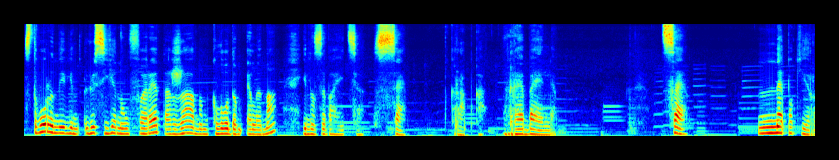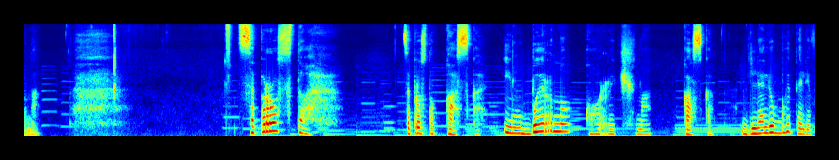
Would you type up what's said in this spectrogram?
Створений він Люсьєном Фере та Жаном Клодом Елена і називається Се. Крапка. Ребеля. Це непокірна. Це просто, це просто казка. Імбирно-корична казка. Для любителів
